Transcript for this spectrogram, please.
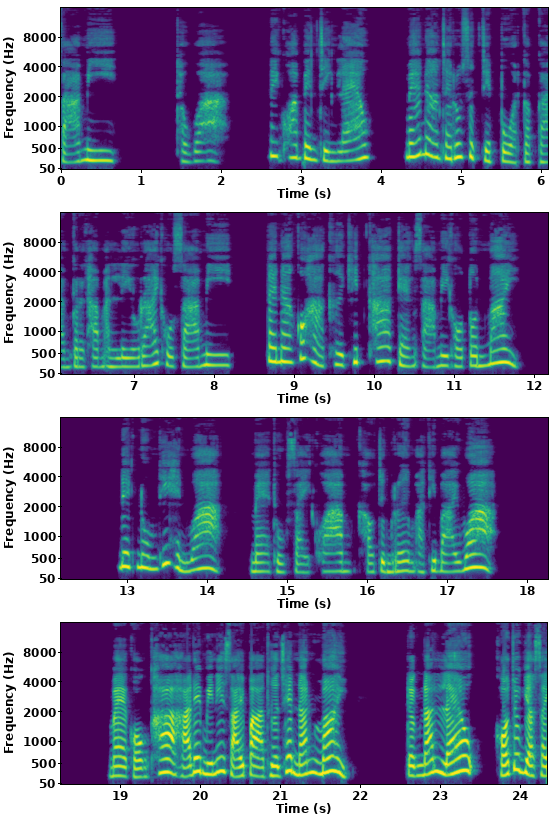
สามีทว่า ในความเป็นจริงแล้ว แม้นางจะรู้สึกเจ็บปวดกับการกระทำอันเลวร้ายของสามี แต่นางก็หาเคยคิดฆ่าแกงสามีของตนไม่ เด็กหนุ่มที่เห็นว่า แม่ถูกใส่ความเขาจึงเริ่มอธิบายว่า แม่ของข้าหาได้มีนิสัยป่าเถื่อนเช่นนั้นไม่ ดังนั้นแล้วขอจงอย่าใส่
